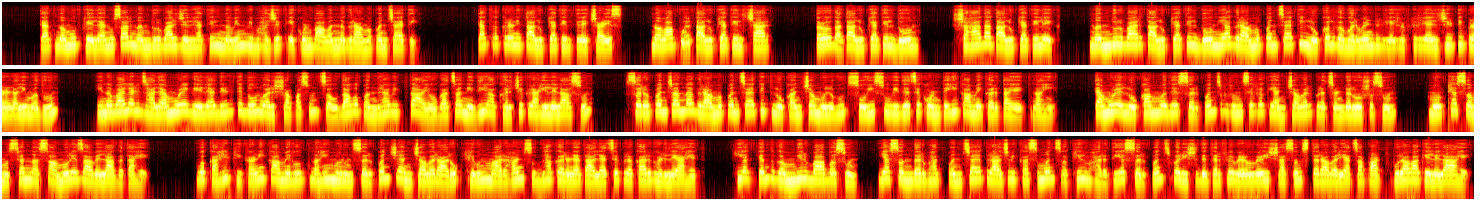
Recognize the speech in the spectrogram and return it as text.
त्यात नमूद केल्यानुसार नंदुरबार जिल्ह्यातील नवीन विभाजित एकूण बावन्न ग्रामपंचायती. त्यात अक्रणी तालुक्यातील त्रेचाळीस नवापूर तालुक्यातील चार तळोदा तालुक्यातील दोन शहादा तालुक्यातील एक नंदुरबार तालुक्यातील दोन या ग्रामपंचायती local government L G T प्रणालीमधून invalid झाल्यामुळे गेल्या दीड ते दोन वर्षापासून चौदा व पंधरा वित्त आयोगाचा निधी अखर्चिक राहिलेला असून सरपंचांना ग्रामपंचायतीत लोकांच्या मूलभूत सोयी सुविधेचे कोणतेही कामे करता येत नाही. त्यामुळे लोकांमध्ये सरपंच भूमसेवक यांच्यावर प्रचंड रोष असून मोठ्या समस्यांना सामोरे जावे लागत आहे. व काही ठिकाणी कामे होत नाही म्हणून सरपंच यांच्यावर आरोप ठेवून मारहाण सुद्धा करण्यात आल्याचे प्रकार घडले आहेत. ही अत्यंत गंभीर बाब असून या संदर्भात पंचायत राज विकास मंच अखिल भारतीय सरपंच परिषदेतर्फे वेळोवेळी शासन स्तरावर याचा पाठपुरावा केलेला आहे.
